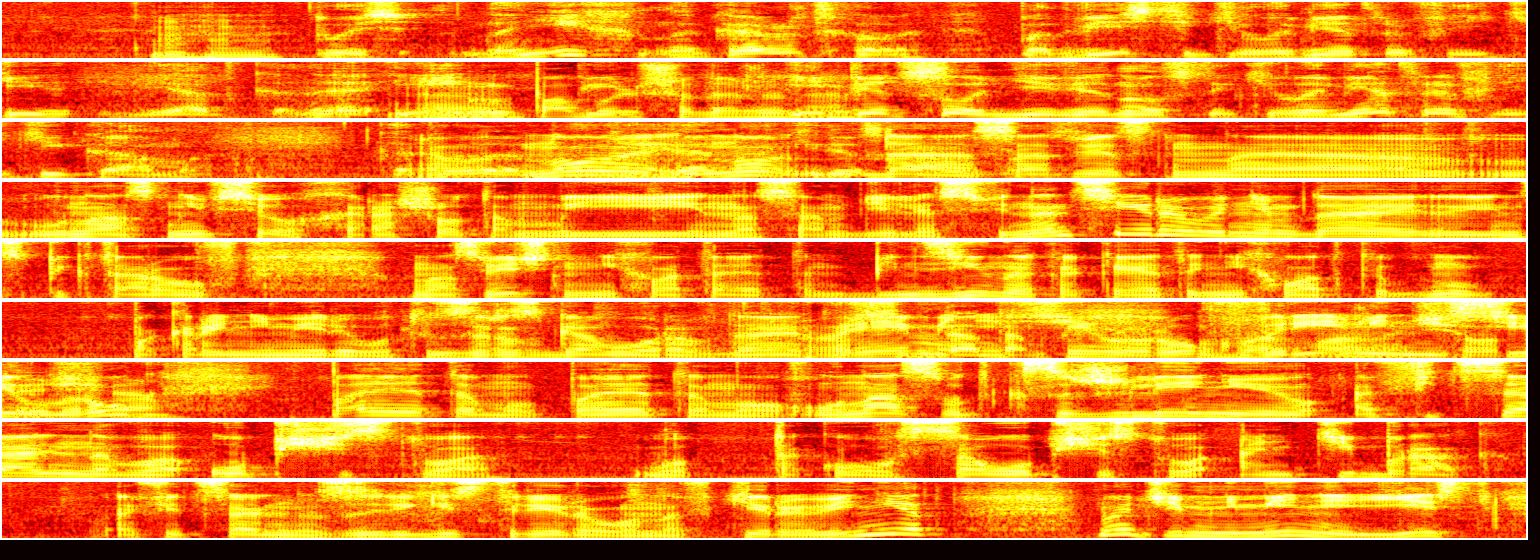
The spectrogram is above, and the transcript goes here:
То есть на них на каждого по 200 километров реки Вятка, да, и, Ну, побольше даже, и да. 590 километров реки Кама. Вот. Ну, ну, да, области. соответственно, у нас не все хорошо там и на самом деле с финансированием, да, инспекторов. У нас вечно не хватает там бензина какая-то нехватка, ну, по крайней мере, вот из разговоров, да, это Времени, всегда там сил, рук, времени, сил, еще. рук. Поэтому, поэтому у нас вот, к сожалению, официального общества, вот такого сообщества антибрак официально зарегистрировано в Кирове нет, но тем не менее есть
